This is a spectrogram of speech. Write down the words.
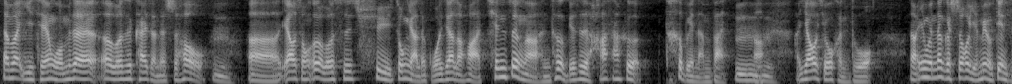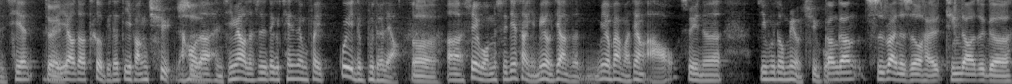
那么以前我们在俄罗斯开展的时候，嗯，呃，要从俄罗斯去中亚的国家的话，签证啊，很特别是哈萨克特别难办，嗯啊，要求很多。啊，因为那个时候也没有电子签，所对以要到特别的地方去。然后呢，很奇妙的是，这个签证费贵的不得了。嗯，啊，所以我们时间上也没有这样子，没有办法这样熬，所以呢，几乎都没有去过。刚刚吃饭的时候还听到这个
